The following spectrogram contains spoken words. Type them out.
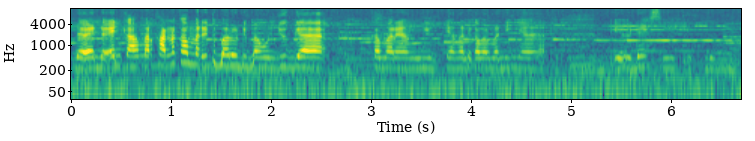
doain-doain kamar karena kamar itu baru dibangun juga kamar yang di yang ada kamar mandinya ya udah sih itu doang.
